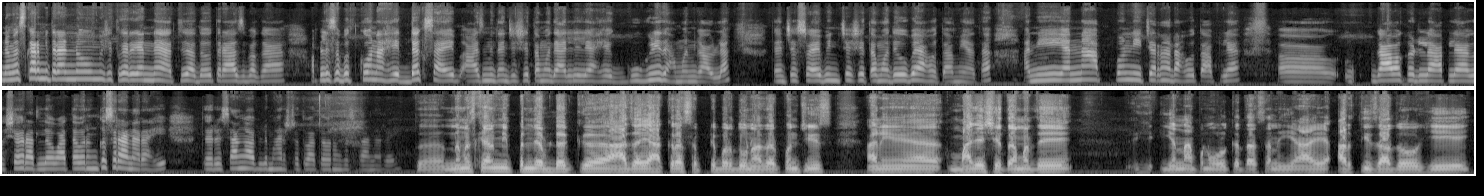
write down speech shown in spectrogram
नमस्कार मित्रांनो मी शेतकरी कन्या जाधव. तर आज बघा आपल्यासोबत कोण आहे? डक साहेब. आज मी त्यांच्या शेतामध्ये आलेले आहे गुगळी धामणगावला त्यांच्या सोयाबीनच्या शेतामध्ये उभे आहोत आम्ही आता. आणि यांना आपण विचारणार आहोत आपल्या गावाकडलं आपल्या शहरातलं वातावरण कसं राहणार आहे? तर सांगा आपल्या महाराष्ट्रात वातावरण कसं राहणार आहे? तर नमस्कार मी पंजाब डक. आज आहे अकरा सप्टेंबर दोन हजार पंचवीस. आणि माझ्या शेतामध्ये यांना आपण ओळखत असताना हे आहे आरती जाधव ही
